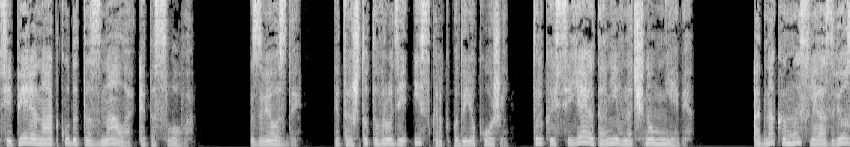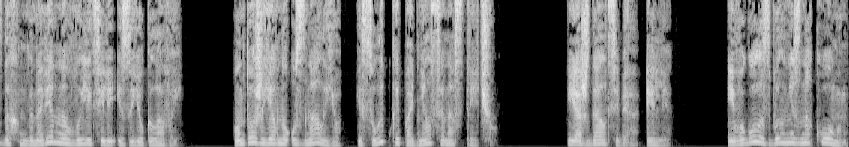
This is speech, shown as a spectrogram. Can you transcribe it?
Теперь она откуда-то знала это слово. Звезды — это что-то вроде искорок под ее кожей, только сияют они в ночном небе. Однако мысли о звездах мгновенно вылетели из ее головы. Он тоже явно узнал ее и с улыбкой поднялся навстречу. «Я ждал тебя, Элли». Его голос был незнакомым,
